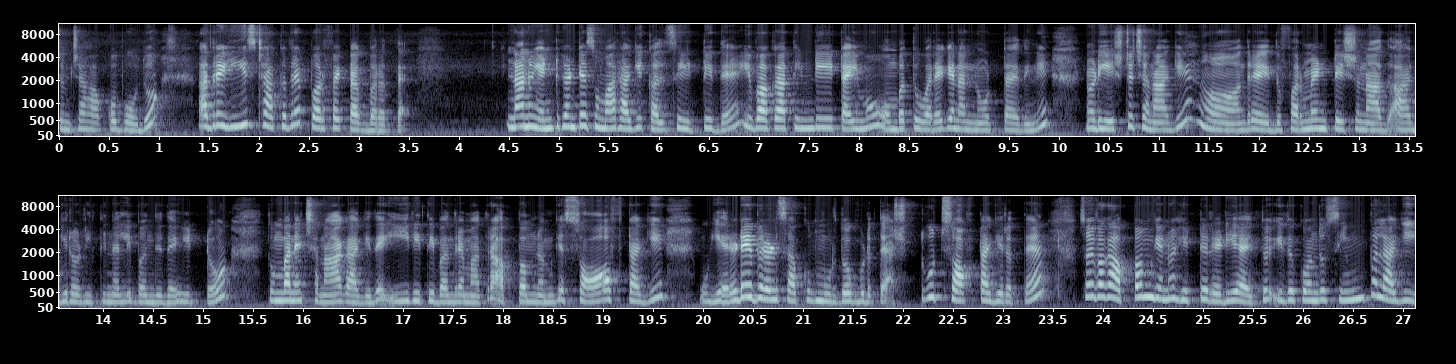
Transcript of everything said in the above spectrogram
ಚಮಚ ಹಾಕ್ಕೋಬೋದು. ಆದರೆ ಈಸ್ಟ್ ಹಾಕಿದ್ರೆ ಪರ್ಫೆಕ್ಟಾಗಿ ಬರುತ್ತೆ. ನಾನು ಎಂಟು ಗಂಟೆ ಸುಮಾರಾಗಿ ಕಲಸಿ ಇಟ್ಟಿದ್ದೆ. ಇವಾಗ ತಿಂಡಿ ಟೈಮು ಒಂಬತ್ತುವರೆಗೆ ನಾನು ನೋಡ್ತಾ ಇದ್ದೀನಿ. ನೋಡಿ ಎಷ್ಟು ಚೆನ್ನಾಗಿ ಅಂದರೆ ಇದು ಫರ್ಮೆಂಟೇಷನ್ ಆದ, ಆಗಿರೋ ರೀತಿಯಲ್ಲಿ ಬಂದಿದೆ ಹಿಟ್ಟು. ತುಂಬಾ ಚೆನ್ನಾಗಾಗಿದೆ. ಈ ರೀತಿ ಬಂದರೆ ಮಾತ್ರ ಅಪ್ಪಮ್ ನಮಗೆ ಸಾಫ್ಟಾಗಿ ಎರಡೇ ಬೆರಳು ಸಾಕು ಮುರಿದೋಗ್ಬಿಡುತ್ತೆ. ಅಷ್ಟು ಸಾಫ್ಟಾಗಿರುತ್ತೆ ಸೊ ಇವಾಗ ಅಪ್ಪಮ್ಗೇನೋ ಹಿಟ್ಟು ರೆಡಿ ಆಯಿತು. ಇದಕ್ಕೊಂದು ಸಿಂಪಲ್ ಆಗಿ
